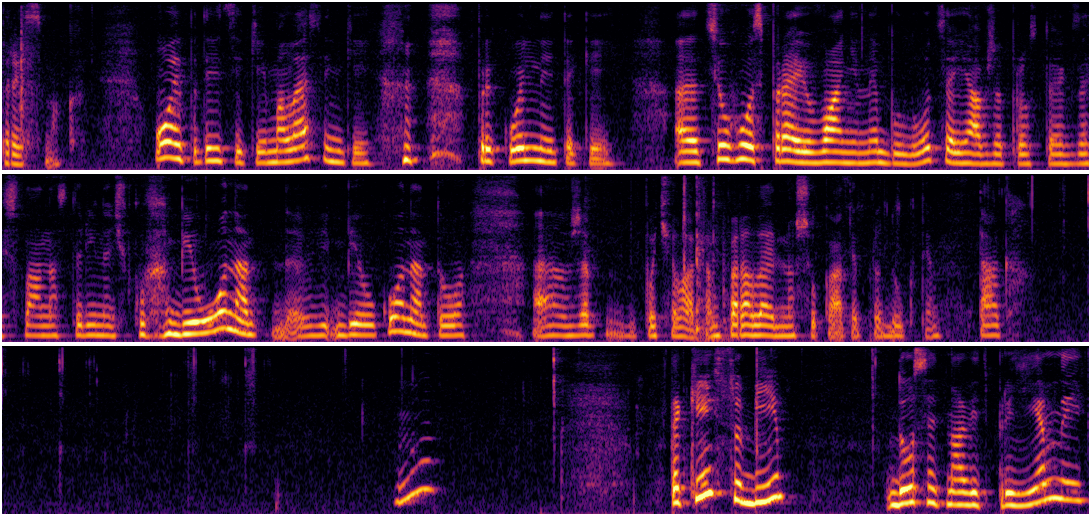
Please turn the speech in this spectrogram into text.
присмак. Ой, подивіться, який малесенький, прикольний такий. Е, цього спрею вані не було. Це я вже просто як зайшла на сторіночку біона, біокона, то е, вже почала там паралельно шукати продукти. Так. Ну, Такий собі досить навіть приємний,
